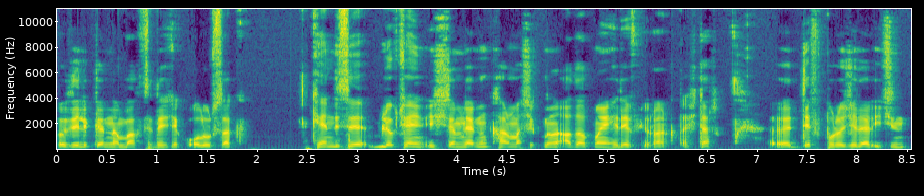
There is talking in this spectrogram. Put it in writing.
özelliklerinden bahsedecek olursak Kendisi blockchain işlemlerinin karmaşıklığını azaltmaya hedefliyor arkadaşlar. E, DEF projeler için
